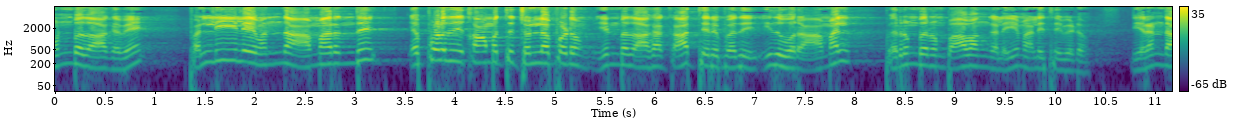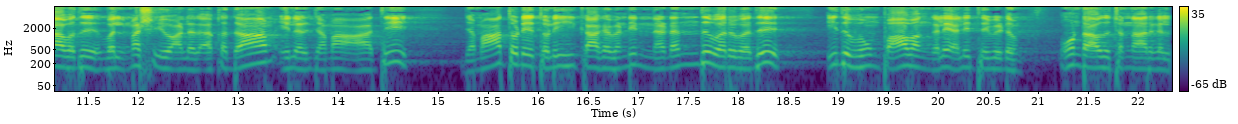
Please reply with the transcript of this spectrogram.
முன்பதாகவே பள்ளியிலே வந்து அமர்ந்து எப்பொழுது இக்காமத்து சொல்லப்படும் என்பதாக காத்திருப்பது இது ஒரு அமல் பெரும் பெரும் பாவங்களையும் அழித்துவிடும். இரண்டாவது வல் மஷ்யு அலல் அகதாம் இலல் ஜமா ஆத்தி ஜமாத்துடைய தொழுகைக்காக வேண்டி நடந்து வருவது இதுவும் பாவங்களை அழித்துவிடும். மூன்றாவது சொன்னார்கள்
